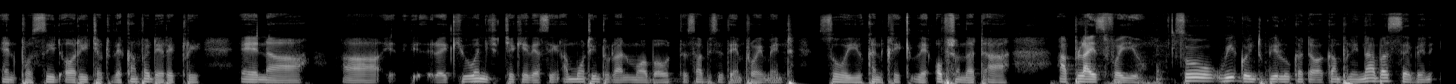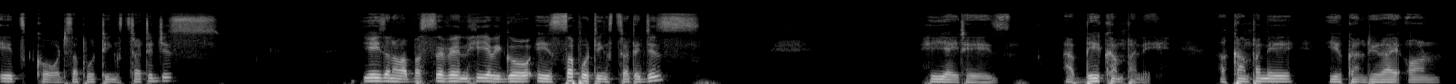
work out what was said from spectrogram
and proceed or reach out to the company directly. And uh, uh, like you when you check it they're saying i'm wanting to learn more about the services the employment. So you can click the option that uh, applies for you. So we're going to be look at our company number seven. It's called supporting strategies. Here is number seven. Here we go. Is supporting strategies. Here it is. A big company. A company you can rely on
